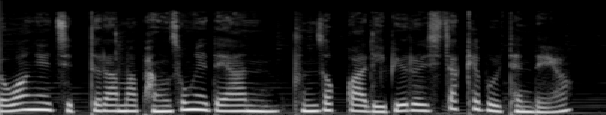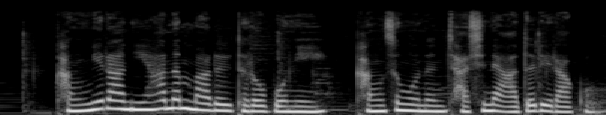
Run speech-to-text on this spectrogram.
여왕의 집 드라마 방송에 대한 분석과 리뷰를 시작해 볼 텐데요. 강미란이 하는 말을 들어보니 강승우는 자신의 아들이라고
